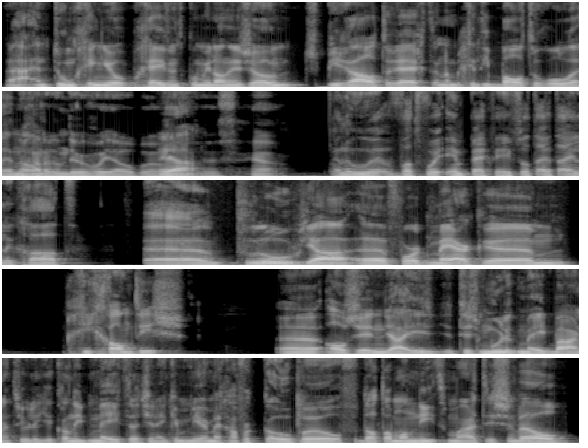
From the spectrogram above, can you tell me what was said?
Ja, en toen ging je op een gegeven moment kom je dan in zo'n spiraal terecht en dan begint die bal te rollen. En Dan dan, gaat er een deur voor je open. Ja. Dus, ja. En hoe, wat voor impact heeft dat uiteindelijk gehad? Eh, ja, eh, voor het merk ehm, gigantisch. Eh, als in, ja, het is moeilijk meetbaar natuurlijk. Je kan niet meten dat je in één keer meer mee gaat verkopen of dat allemaal niet. Maar het is wel,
